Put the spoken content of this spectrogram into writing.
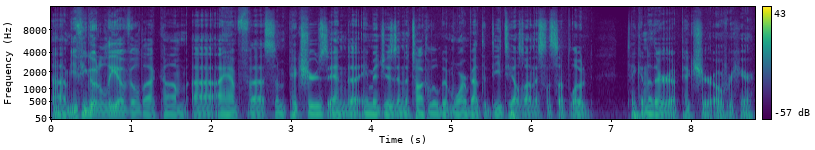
Um, if you go to leoville.com, uh, I have uh, some pictures and images, and to talk a little bit more about the details on this. Let's upload. Take another picture over here.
